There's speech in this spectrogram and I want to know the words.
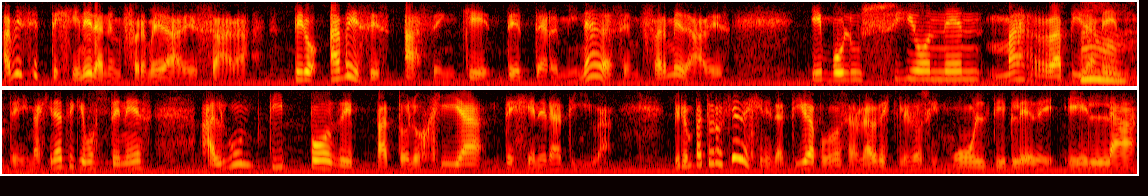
a veces te generan enfermedades, Sara, pero a veces hacen que determinadas enfermedades evolucionen más rápidamente. Ah. Imagínate que vos tenés algún tipo de patología degenerativa. Pero en patología degenerativa podemos hablar de esclerosis múltiple, de ELA,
